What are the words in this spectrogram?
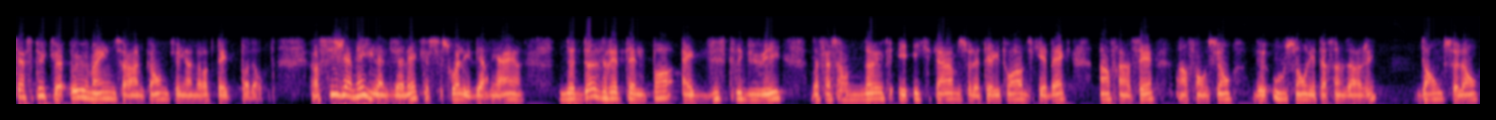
ça se peut qu'eux-mêmes se rendent compte qu'il n'y en aura peut-être pas d'autres. Alors, si jamais il advenait que ce soit les dernières, ne devraient-elles pas être distribuées de façon neutre et équitable sur le territoire du Québec en français en fonction de où sont les personnes âgées? Donc, selon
